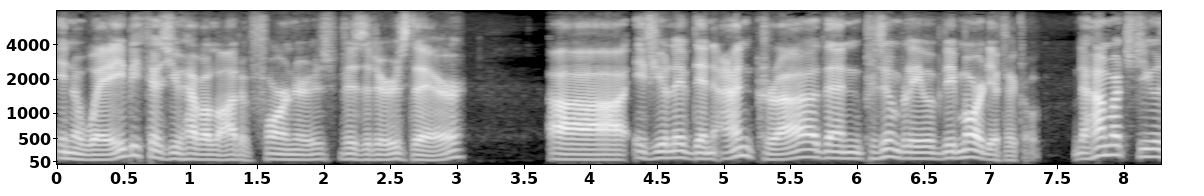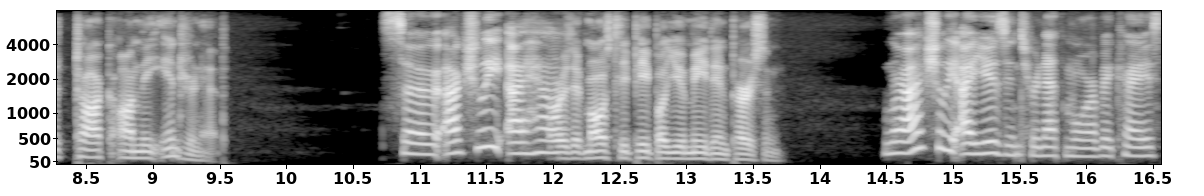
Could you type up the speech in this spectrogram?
in a way because you have a lot of foreigners, visitors there. Uh, if you lived in Ankara, then presumably it would be more difficult. Now, how much do you talk on the internet? So actually, I have. Or is it mostly people you meet in person? No, actually, I use internet more because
